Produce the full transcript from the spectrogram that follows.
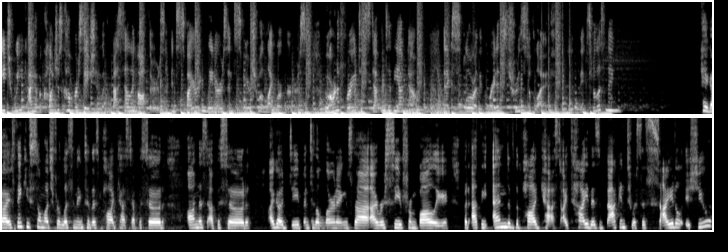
Each week, I have a conscious conversation with best selling authors, inspiring leaders, and spiritual lightworkers who aren't afraid to step into the unknown and explore the greatest truths of life. Thanks for listening. Hey guys, thank you so much for listening to this podcast episode. On this episode, I go deep into the learnings that I received from Bali. But at the end of the podcast, I tie this back into a societal issue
